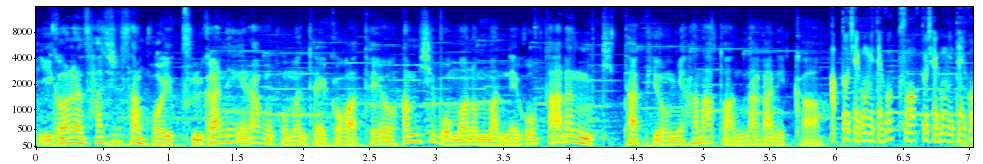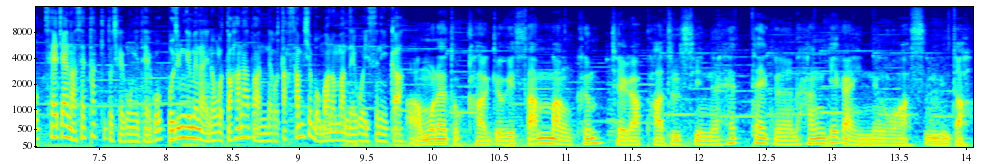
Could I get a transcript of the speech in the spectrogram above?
이거는 사실상 거의 불가능이라고 보면 될 것 같아요. 35만 원만 내고 다른 기타 비용이 하나도 안 나가니까 밥도 제공이 되고 부엌도 제공이 되고 세제나 세탁기도 제공이 되고 보증금이나 이런 것도 하나도 안 내고 딱 35만 원만 내고 있으니까 아무래도 가격이 싼 만큼 제가 받을 수 있는 혜택은 한계가 있는 것 같습니다.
